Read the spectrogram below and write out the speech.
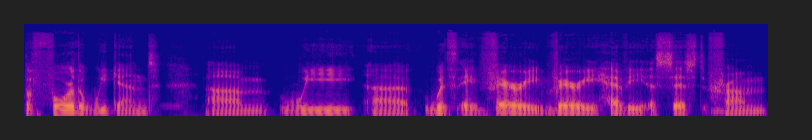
before the weekend, um, we, uh, with a very, very heavy assist from,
